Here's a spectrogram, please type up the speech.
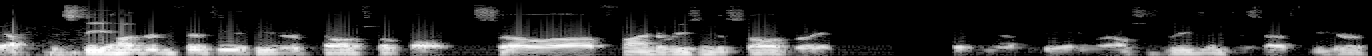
Yeah, it's the 150th year of college football, so uh, find a reason to celebrate. Doesn't have to be anyone else's reason; just to be yours.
